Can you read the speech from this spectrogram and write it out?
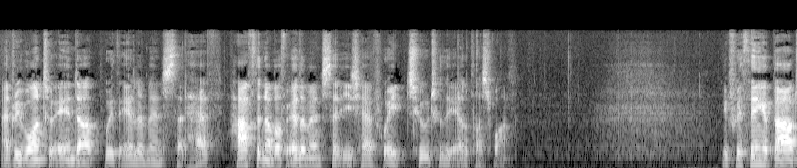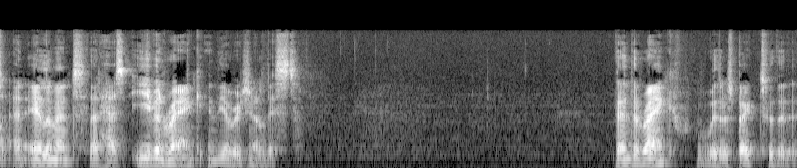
And we want to end up with elements that have half the number of elements that each have weight 2 to the L plus 1. If we think about an element that has even rank in the original list, then the rank with respect to the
